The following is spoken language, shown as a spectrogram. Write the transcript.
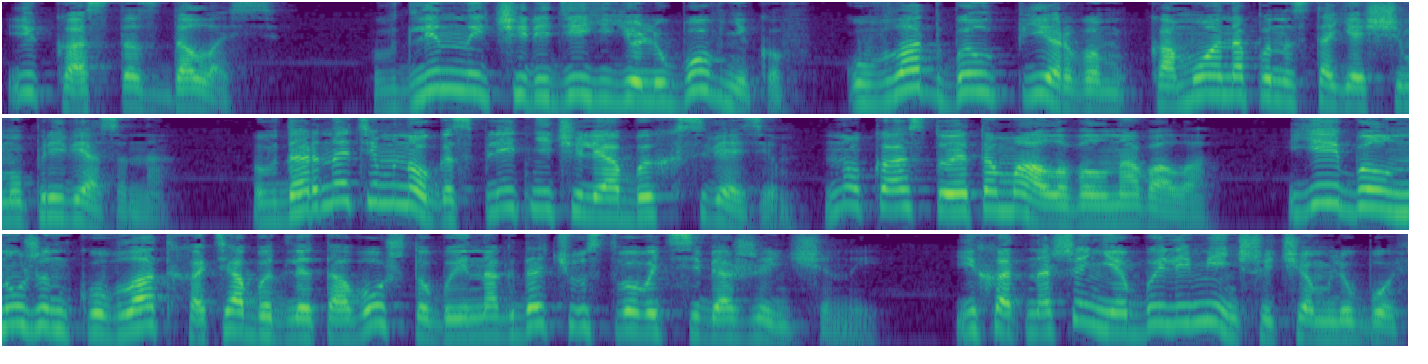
и каста сдалась. В длинной череде ее любовников Кувлад был первым, к кому она по-настоящему привязана. В Дарнате много сплетничали об их связи, но касту это мало волновало. Ей был нужен Кувлад хотя бы для того, чтобы иногда чувствовать себя женщиной. Их отношения были меньше, чем любовь,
